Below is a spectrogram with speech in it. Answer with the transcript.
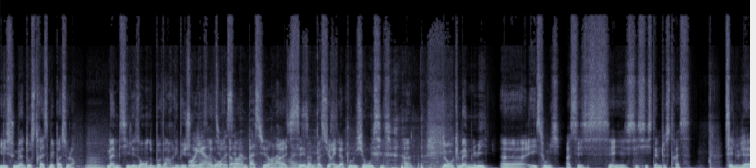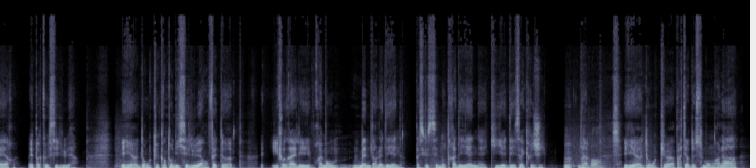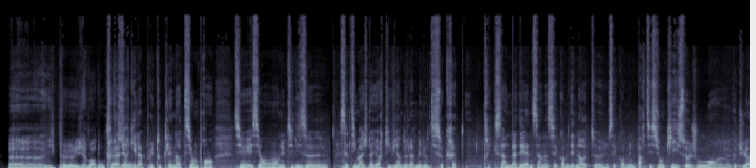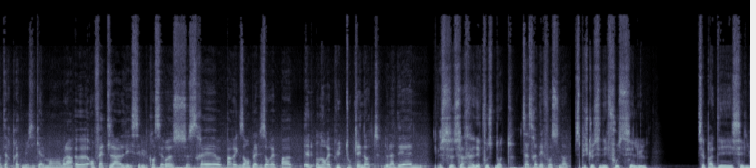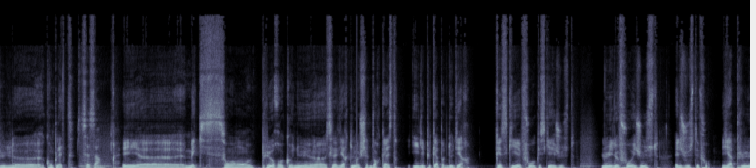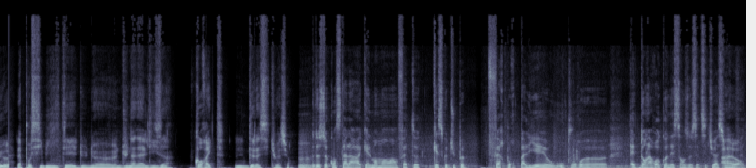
il est soumis à d'autres stress, mais pas cela. Mm. Même si les ondes peuvent arriver jusque Oui, dans hein, sa grotte. c'est hein. même pas sûr là. Ouais, c'est même pas sûr. Et la pollution aussi. hein. Donc même lui euh, est soumis à ces, ces, ces, systèmes de stress cellulaires, et pas que cellulaires. Et donc, quand on dit cellulaire, en fait, il faudrait aller vraiment même dans l'ADN, parce que c'est notre ADN qui est désagrégé. Mmh, D'accord. Et euh, donc, euh, à partir de ce moment-là, euh, il peut y avoir donc création. C'est-à-dire qu'il a plus toutes les notes. Si on prend, si, si on utilise euh, cette image d'ailleurs qui vient de la mélodie secrète. L'ADN, c'est comme des notes, euh, c'est comme une partition qui se joue, en- que tu interprètes musicalement, voilà. Euh, en fait, là, les cellules cancéreuses, ce serait, euh, par exemple, elles auraient pas, elles- on n'aurait plus toutes les notes de l'ADN. Ce- Ça serait des fausses notes, Ça serait des fausses notes. Puisque c'est des fausses cellules. C'est pas des cellules euh, complètes, C'est ça. et euh, mais qui sont plus reconnues. euh, C'est-à-dire que le chef d'orchestre, il est plus capable de dire qu'est-ce qui est faux, qu'est-ce qui est juste? Lui, le faux est juste et le juste est faux. Il n'y a plus euh, la possibilité d'une euh, d'une analyse correcte de la situation. Hmm. De ce constat-là, à quel moment, en fait, euh, qu'est-ce que tu peux faire pour pallier ou, ou pour euh, être dans la reconnaissance de cette situation Alors, en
